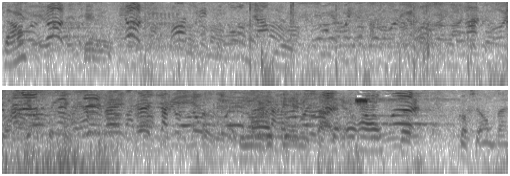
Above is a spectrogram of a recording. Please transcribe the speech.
Down. You know, a good game inside you. It on.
